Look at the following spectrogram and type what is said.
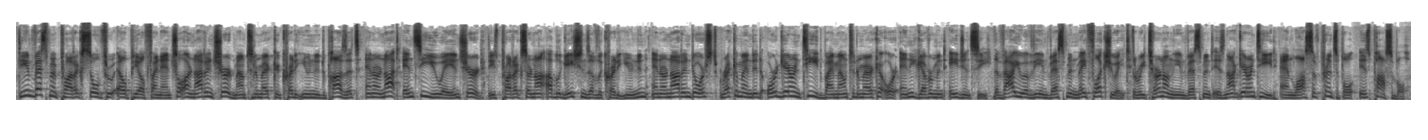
The investment products sold through LPL Financial are not insured Mountain America Credit Union deposits and are not NCUA insured. These products are not obligations of the credit union and are not endorsed, recommended, or guaranteed by Mountain America or any government agency. The value of the investment may fluctuate. The return on the investment is not guaranteed, and loss of principal is possible.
